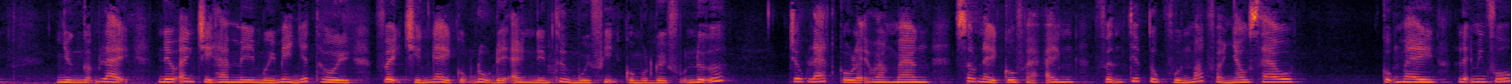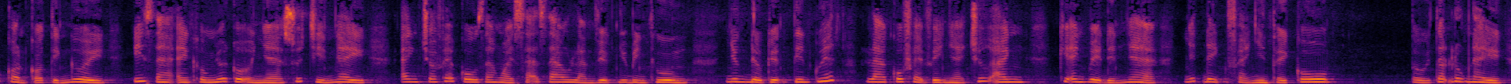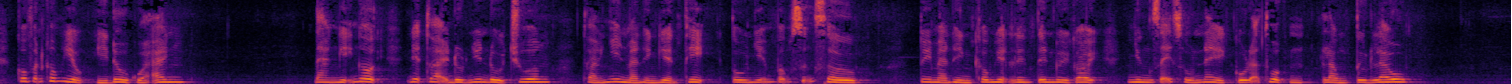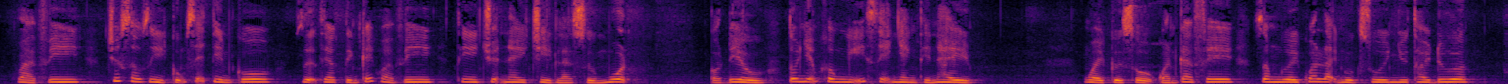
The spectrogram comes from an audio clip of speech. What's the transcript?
Nhưng ngẫm lại, nếu anh chỉ ham mê mới mẻ nhất thời, vậy 9 ngày cũng đủ để anh nếm thử mùi vị của một người phụ nữ. Chốc lát cô lại hoang mang, sau này cô và anh vẫn tiếp tục vướng mắc vào nhau sao? Cũng may, Lệ Minh Vũ còn có tính người, ít ra anh không nhốt cô ở nhà suốt 9 ngày, anh cho phép cô ra ngoài xã giao làm việc như bình thường. Nhưng điều kiện tiên quyết là cô phải về nhà trước anh, khi anh về đến nhà, nhất định phải nhìn thấy cô. Tới tận lúc này, cô vẫn không hiểu ý đồ của anh. Đang nghĩ ngợi, điện thoại đột nhiên đổ chuông, thoáng nhìn màn hình hiển thị, tô nhiễm bỗng sững sờ. Tuy màn hình không hiện lên tên người gọi, nhưng dãy số này cô đã thuộc lòng từ lâu. Hỏa Vi, trước sau gì cũng sẽ tìm cô, dựa theo tính cách Hỏa Vi thì chuyện này chỉ là sớm muộn. Có điều, tô nhiễm không nghĩ sẽ nhanh thế này. Ngoài cửa sổ quán cà phê, dòng người qua lại ngược xuôi như thoi đưa.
